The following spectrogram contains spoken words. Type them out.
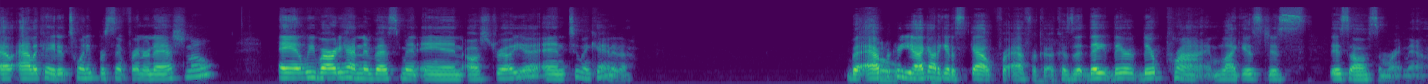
uh, allocated twenty percent for international, and we've already had an investment in Australia and two in Canada. But Africa, so, yeah, I got to get a scout for Africa because they they're they're prime. Like it's just it's awesome right now.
